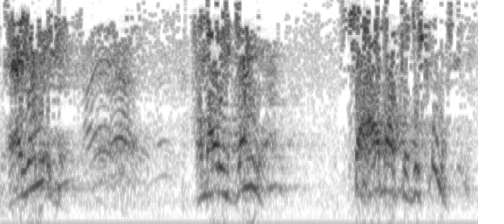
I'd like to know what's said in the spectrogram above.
ہے یا نہیں ہماری جنگ صحابہ کے دشمنوں سے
